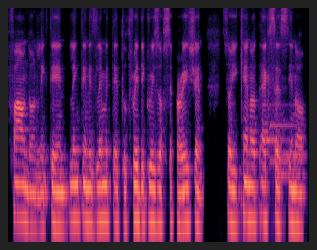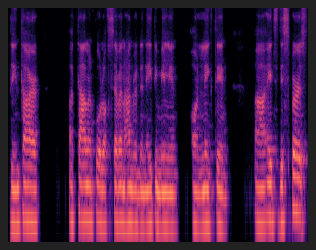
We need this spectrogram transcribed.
found on LinkedIn. LinkedIn is limited to three degrees of separation, so you cannot access, you know, the entire uh, talent pool of 780 million on LinkedIn. Uh, it's dispersed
